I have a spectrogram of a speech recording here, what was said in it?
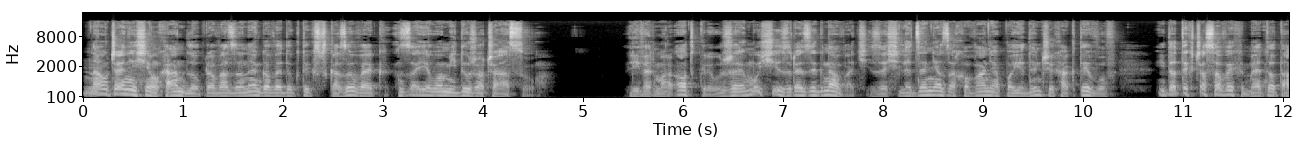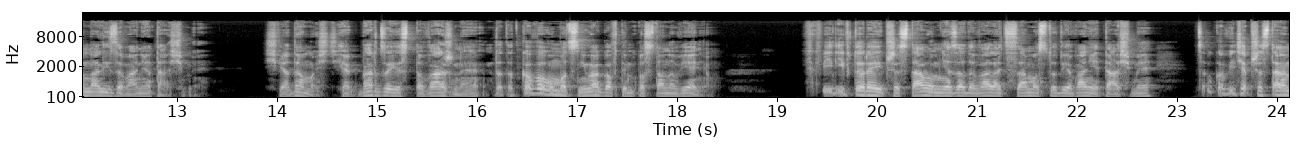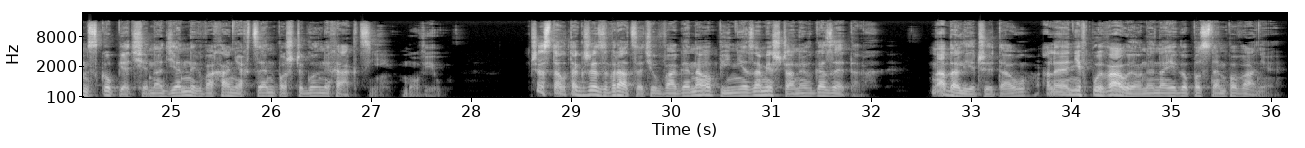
Nauczenie się handlu prowadzonego według tych wskazówek zajęło mi dużo czasu. Livermore odkrył, że musi zrezygnować ze śledzenia zachowania pojedynczych aktywów i dotychczasowych metod analizowania taśmy. Świadomość, jak bardzo jest to ważne, dodatkowo umocniła go w tym postanowieniu. W chwili, w której przestało mnie zadowalać samo studiowanie taśmy, całkowicie przestałem skupiać się na dziennych wahaniach cen poszczególnych akcji, mówił. Przestał także zwracać uwagę na opinie zamieszczane w gazetach. Nadal je czytał, ale nie wpływały one na jego postępowanie.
